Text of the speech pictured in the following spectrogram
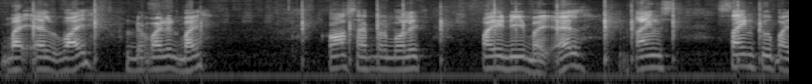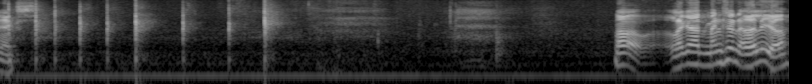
by Ly divided by cos hyperbolic pi d by L times sine 2 pi x. Now like I had mentioned earlier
